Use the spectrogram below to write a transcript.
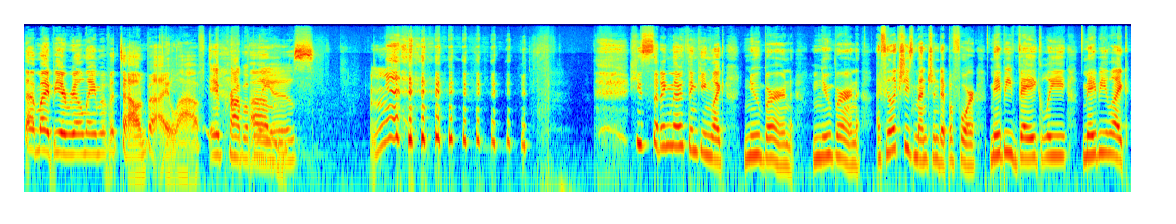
that might be a real name of a town, but I laughed. It probably Um, is. He's sitting there thinking like New Bern, New Bern. I feel like she's mentioned it before, maybe vaguely, maybe like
